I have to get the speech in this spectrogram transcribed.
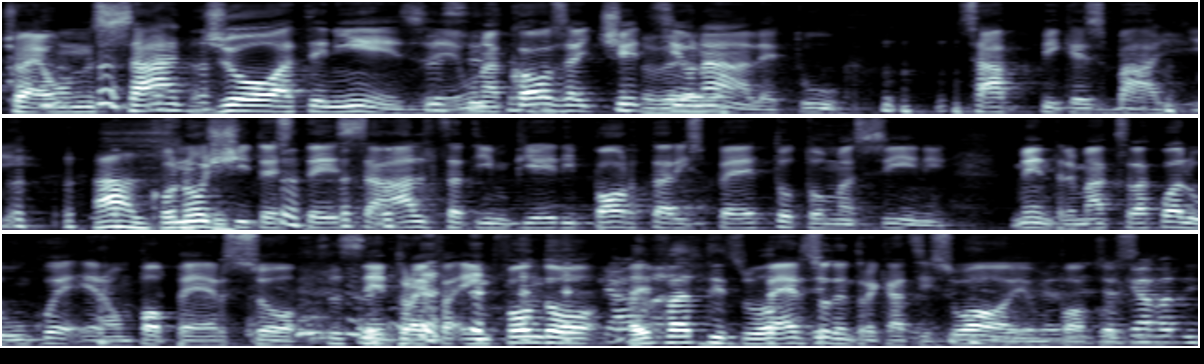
cioè un saggio ateniese, Sì, sì, una sì. cosa eccezionale. Tu sappi che sbagli. Alzati. Conosci te stessa, alzati in piedi, porta rispetto, Tommassini. Mentre Max la qualunque era un po' perso sì. dentro ai fa- in fondo Ai fatti suoi. perso dentro i cazzi suoi, un po' così. Cercava di,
